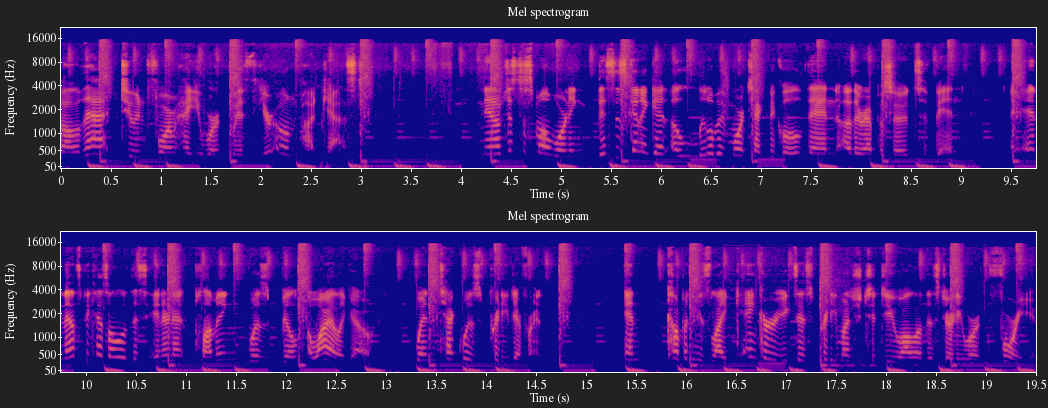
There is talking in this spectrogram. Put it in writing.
all of that to inform how you work with your own podcast. Now, just a small warning this is going to get a little bit more technical than other episodes have been, and that's because all of this internet plumbing was built a while ago when tech was pretty different. And companies like Anchor exist pretty much to do all of this dirty work for you,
